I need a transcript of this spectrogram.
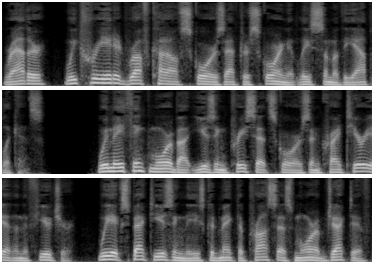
Rather, we created rough cutoff scores after scoring at least some of the applicants. We may think more about using preset scores and criteria in the future. We expect using these could make the process more objective,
